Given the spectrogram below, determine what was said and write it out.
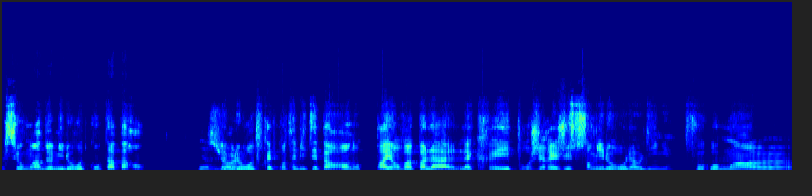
c'est au moins 2000 euros de compta par an. Bien sûr. 2000 euros de frais de comptabilité par an. Donc, pareil, on ne va pas la, créer pour gérer juste 100 000 euros la holding. Il faut au moins euh,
